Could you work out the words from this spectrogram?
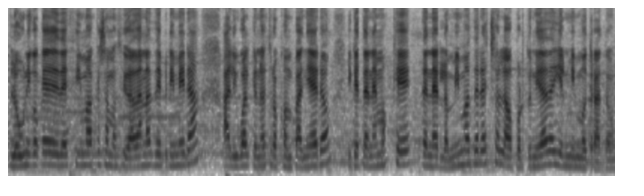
lo único que decimos es que somos ciudadanas de primera, al igual que nuestros compañeros, y que tenemos que tener los mismos derechos, las oportunidades y el mismo trato.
